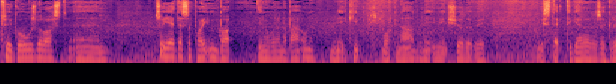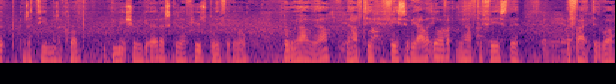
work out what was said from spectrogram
two goals we lost. Um, so yeah, disappointing, but you know we're in a battle now. We need to keep working hard. We need to make sure that we we stick together as a group, as a team, as a club, and make sure we get out of this. Because I have huge belief that we will. But we are, we are. We have to face the reality of it. We have to face the the fact that we're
